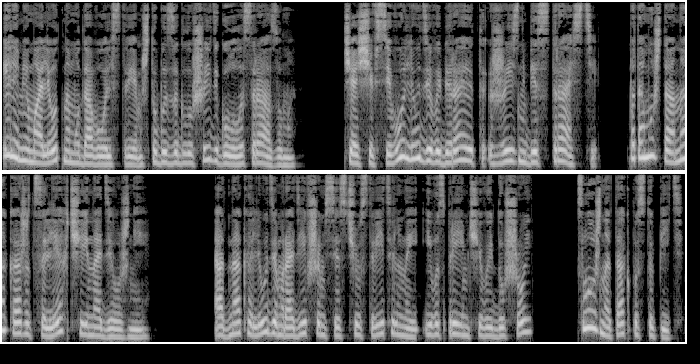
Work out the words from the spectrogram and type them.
или мимолетным удовольствиям, чтобы заглушить голос разума. Чаще всего люди выбирают жизнь без страсти, потому что она кажется легче и надежнее. Однако людям, родившимся с чувствительной и восприимчивой душой, сложно так поступить.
